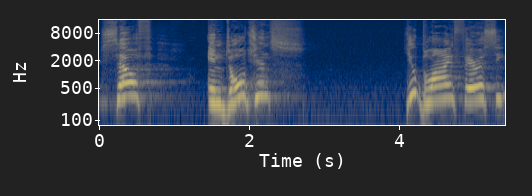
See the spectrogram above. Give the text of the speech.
self indulgence. You blind Pharisee.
